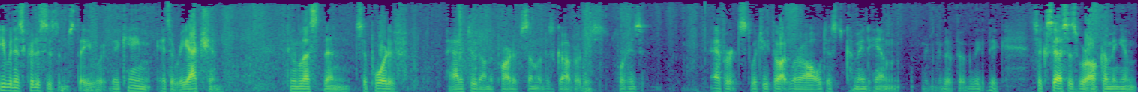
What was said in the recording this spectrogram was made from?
even his criticisms, they were, they came as a reaction to less than supportive attitude on the part of some of his godbrothers for his efforts, which he thought were all just coming to him. The, the, the successes were all coming him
